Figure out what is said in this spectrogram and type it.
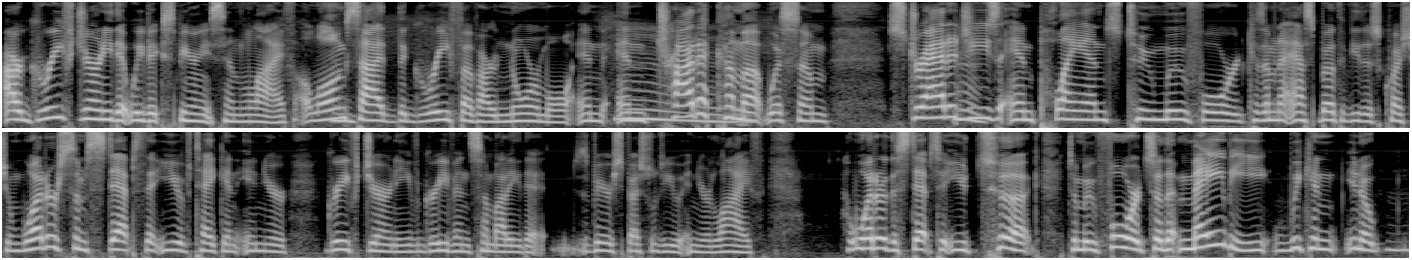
our grief journey that we've experienced in life hmm. alongside the grief of our normal and and try to come hmm. up with some Hmm. strategies and plans to move forward because I'm going to ask both of you this question. What are some steps that you have taken in your grief journey of grieving somebody that is very special to you in your life? What are the steps that you took to move forward so that maybe we can, you know, hmm.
